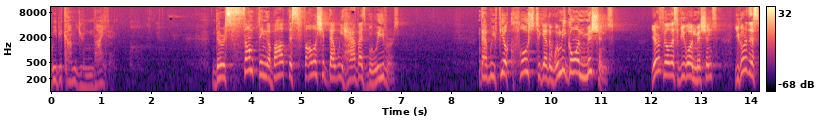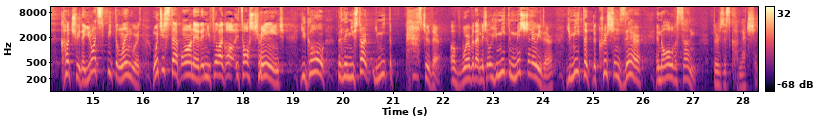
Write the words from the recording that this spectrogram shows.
we become united there is something about this fellowship that we have as believers that we feel close together when we go on missions. You ever feel this if you go on missions? You go to this country that you don't speak the language. Once you step on it and you feel like, oh, it's all strange, you go, but then you start, you meet the pastor there of wherever that mission, or you meet the missionary there, you meet the, the Christians there, and all of a sudden, there's this connection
